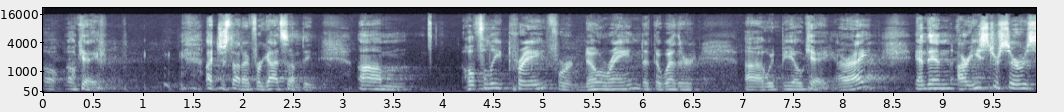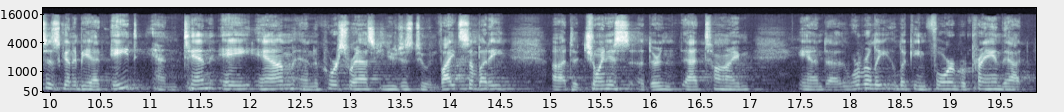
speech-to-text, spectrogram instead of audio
Oh, okay. I just thought I forgot something. Um, hopefully, pray for no rain, that the weather uh, would be okay, all right? And then our Easter service is going to be at 8 and 10 a.m. And of course, we're asking you just to invite somebody uh, to join us uh, during that time. And uh, we're really looking forward, we're praying that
